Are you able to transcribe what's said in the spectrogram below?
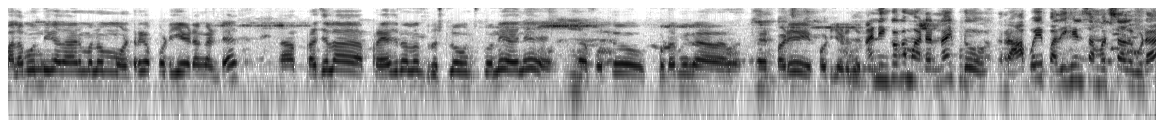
బలం ఉంది కదా అని మనం ఒంటరిగా పోటీ చేయడం కంటే ప్రజల ప్రయోజనాలను దృష్టిలో ఉంచుకొని ఆయనే పొత్తు కూటమిగా ఏర్పడి పోటీ చేయడం జరిగింది. అండ్ ఇంకొక మాట అన్న ఇప్పుడు రాబోయే పదిహేను సంవత్సరాలు కూడా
